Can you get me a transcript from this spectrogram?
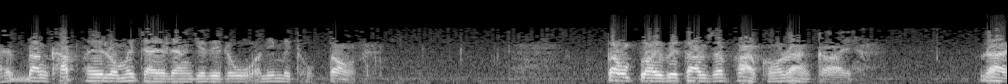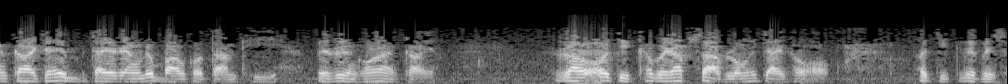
ให้บังคับให้ลมให้ใจแรงจะได้รู้ อันนี้ไม่ถูกต้อง ต้องปล่อยไปตามสภาพของร่างกาย ร่างกายจะให้ใจแรงหรือเบาก็ตามที เป็นเรื่องของร่างกาย เราเอาจิตเข้าไปรับทราบลมให้ใจเขาออกถ้าจิตได้เป็นส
